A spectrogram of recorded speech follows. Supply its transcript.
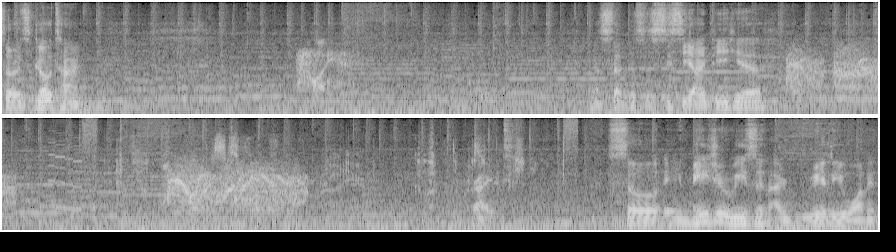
So it's go time. Flight. Let's set this as CCIP here. Enfield 1-1, this is We're out here. Good luck with the rest Right. of the mission. So a major reason I really wanted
